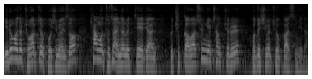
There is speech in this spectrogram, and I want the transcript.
이런 것을 종합적으로 보시면서 향후 두산 에너베이트에 대한 그 주가와 수익률 창출을 거두시면 좋을 것 같습니다.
